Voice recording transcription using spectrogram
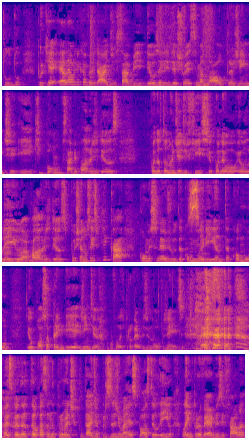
tudo, porque ela é a única verdade, sabe? Deus, ele deixou esse manual pra gente e que bom, sabe? A palavra de Deus, quando eu tô num dia difícil, quando eu, eu leio a palavra de Deus, puxa, eu não sei explicar como isso me ajuda, como me Sim. orienta, como eu posso aprender. Gente, eu vou falar de provérbios de novo, gente. É, Mas quando eu tô passando por uma dificuldade, eu preciso de uma resposta. Eu leio lá em Provérbios e fala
